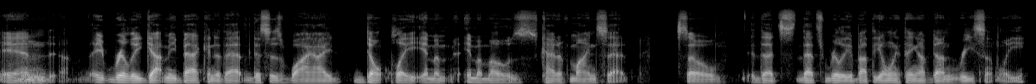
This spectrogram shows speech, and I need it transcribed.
And mm. it really got me back into that. This is why I don't play MM- MMOs kind of mindset. So that's that's really about the only thing I've done recently.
